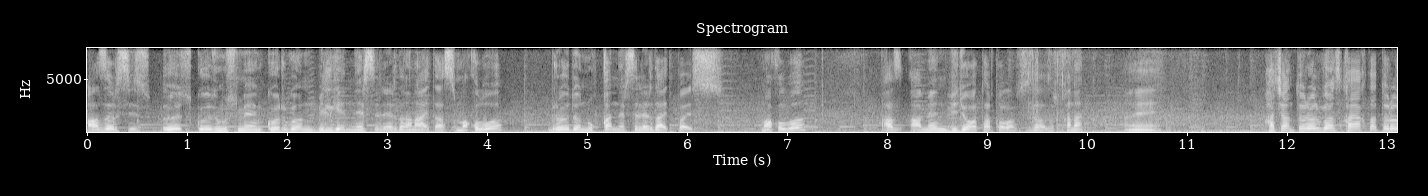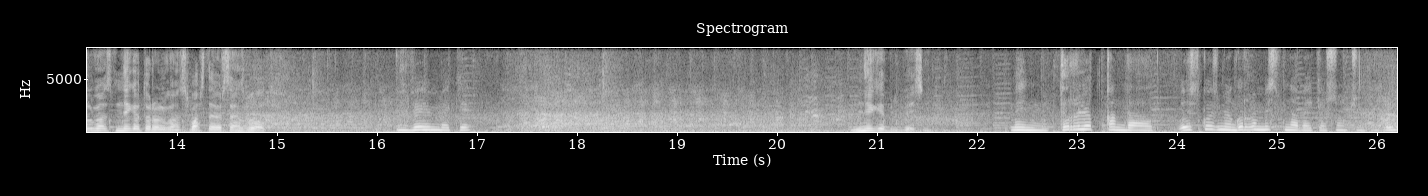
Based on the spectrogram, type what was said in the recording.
азыр сиз өз көзүңүз менен көргөн билген нерселерди гана айтасыз макулбу бирөөдөн уккан нерселерди айтпайсыз. Макулбу Аз- а мен видеого тартып алам сизди азыр. Кана Э. качан төрөлгөнсүз каякта төрөлгөнсүз эмнеге төрөлгөнсүз баштай берсеңиз болот билбейм байке эмнеге билбейсиң мен төрөлүп атканда өз көзүм менен көргөн эмесмин да байке ошон үчүн билбейм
